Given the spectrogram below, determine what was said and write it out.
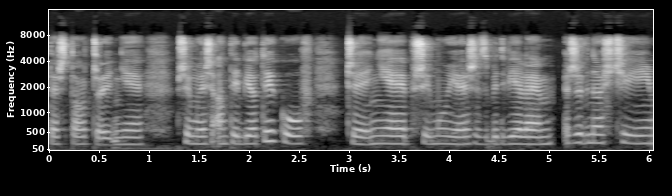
też to, czy nie przyjmujesz antybiotyków, czy nie przyjmujesz zbyt wiele żywności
